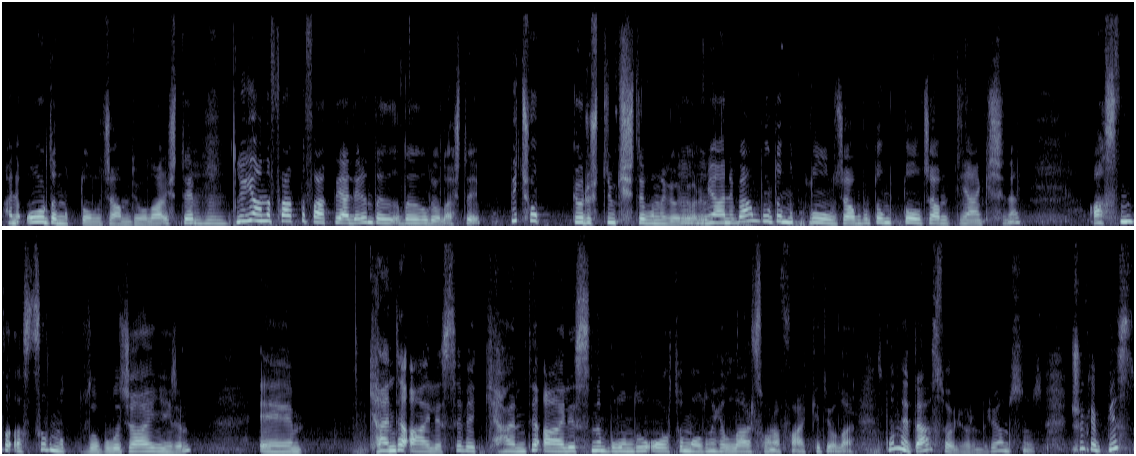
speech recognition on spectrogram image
hani orada mutlu olacağım diyorlar. İşte dünyanın farklı farklı yerlerine dağı- dağılıyorlar. İşte birçok görüştüğüm kişide bunu görüyorum. Yani ben burada mutlu olacağım, burada mutlu olacağım diyen kişinin aslında asıl mutluluğu bulacağı yerin eee, kendi ailesi ve kendi ailesinin bulunduğu ortam olduğunu yıllar sonra fark ediyorlar. Bu neden söylüyorum biliyor musunuz? Çünkü biz e,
